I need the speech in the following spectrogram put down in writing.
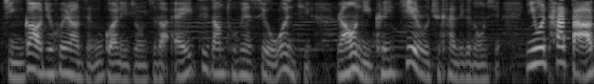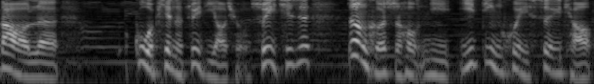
警告就会让整个管理中知道，哎，这张图片是有问题，然后你可以介入去看这个东西，因为它达到了过片的最低要求，所以其实任何时候你一定会设一条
